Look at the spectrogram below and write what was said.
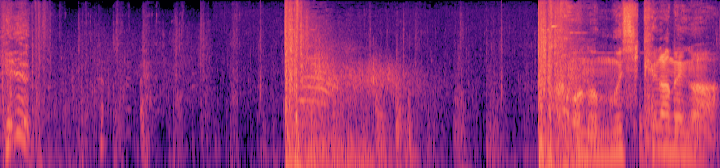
この虫けらめが。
